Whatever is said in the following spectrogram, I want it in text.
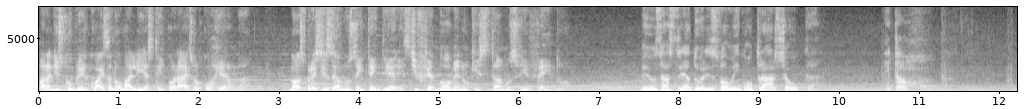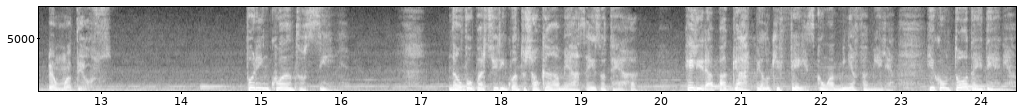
para descobrir quais anomalias temporais ocorreram lá. Nós precisamos entender este fenômeno que estamos vivendo. Meus rastreadores vão encontrar Shao Kahn. Então, é um adeus. Por enquanto, sim. Não vou partir enquanto Shao Kahn ameaça a Exoterra. Ele irá pagar pelo que fez com a minha família e com toda a Edenia.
